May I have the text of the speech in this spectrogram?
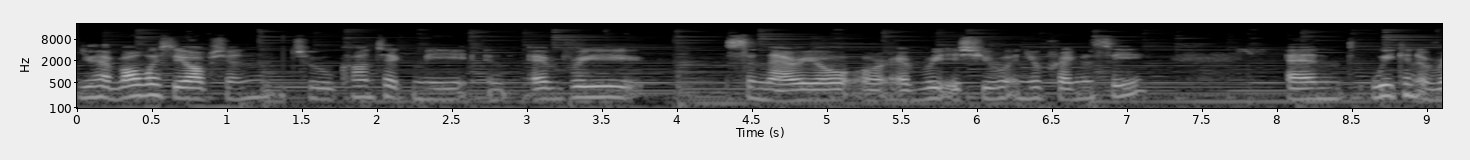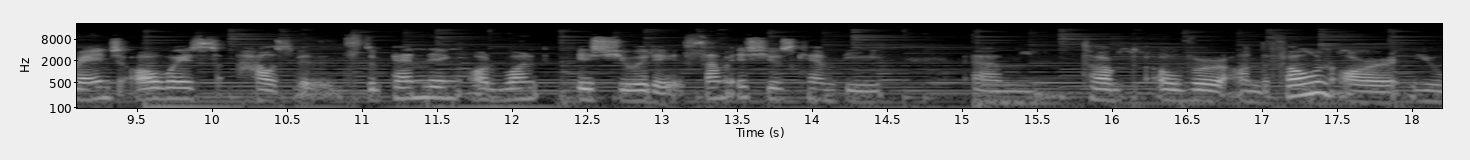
you have always the option to contact me in every scenario or every issue in your pregnancy, and we can arrange always house visits depending on what issue it is. Some issues can be um, talked over on the phone, or you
